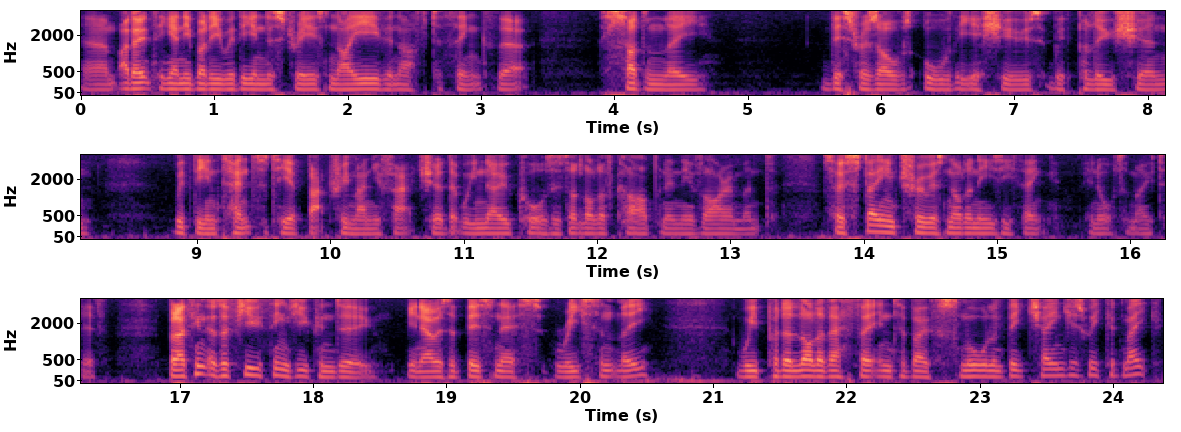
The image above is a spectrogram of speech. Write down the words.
Um, I don't think anybody with the industry is naive enough to think that suddenly this resolves all the issues with pollution, with the intensity of battery manufacture that we know causes a lot of carbon in the environment. So staying true is not an easy thing in automotive. But I think there's a few things you can do. You know, as a business recently, we put a lot of effort into both small and big changes we could make.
